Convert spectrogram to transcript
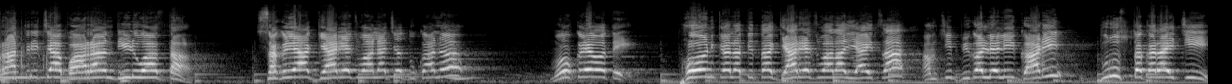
रात्रीच्या बारा दीड वाजता सगळ्या गॅरेजवाल्याचे दुकानं मोकळे होते. फोन केलं तिथं गॅरेजवाला यायचा आमची बिघडलेली गाडी दुरुस्त करायची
